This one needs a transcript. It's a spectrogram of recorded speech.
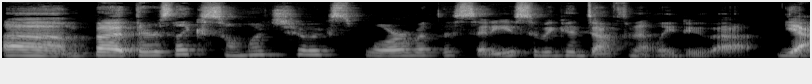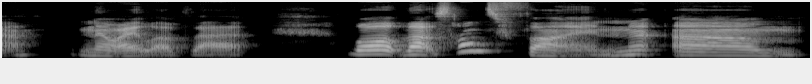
Um, but there's like so much to explore with the city, so we could definitely do that. Yeah. No, I love that. Well, that sounds fun. Um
